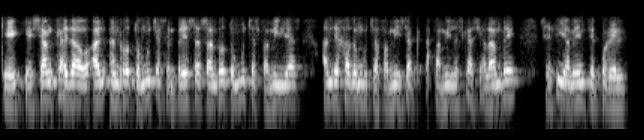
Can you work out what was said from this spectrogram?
que, se han quedado, han, han, roto muchas empresas, han roto muchas familias, han dejado muchas familias, familias casi al hambre, sencillamente por el,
